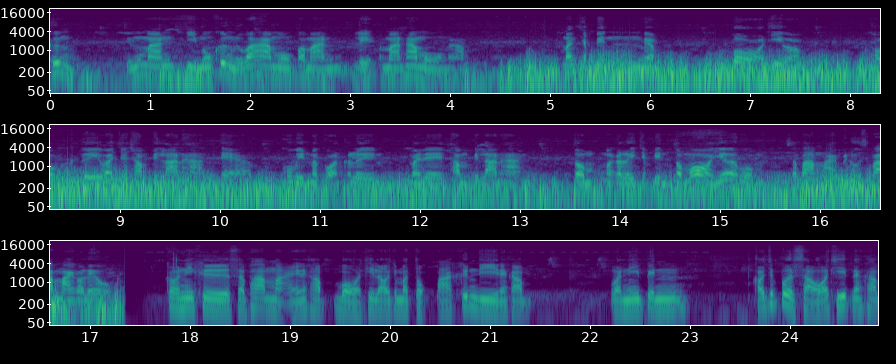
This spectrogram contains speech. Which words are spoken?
ครึ่งถึงประมาณ4โมงครึ่งหรือว่า5โมงประมาณเลทประมาณ5โมงนะครับ มันจะเป็นแบบบ่อที่แบบเขาเคยว่าจะทำเป็นร้านอาหาร แต่โควิดมาก่อนก็เลยไม่ได้ทำเป็นร้านอาหารตอมมันก็เลยจะเป็นตอหม้อเยอะครับผมสภาพหมายไปดูสภาพหมายก่อนเลยครับ ก็นี่คือสภาพหมายนะครับบ่อที่เราจะมาตกปลาขึ้นดีนะครับ วันนี้เป็นเขาจะเปิดเสาร์อาทิตย์นะครับ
